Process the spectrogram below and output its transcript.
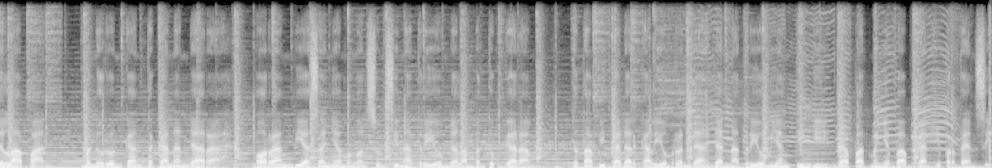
8. Menurunkan tekanan darah. Orang biasanya mengonsumsi natrium dalam bentuk garam, tetapi kadar kalium rendah dan natrium yang tinggi dapat menyebabkan hipertensi.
